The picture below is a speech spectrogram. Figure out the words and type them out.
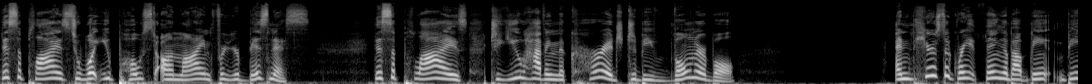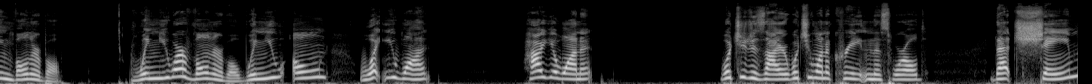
This applies to what you post online for your business. This applies to you having the courage to be vulnerable. And here's the great thing about being, being vulnerable when you are vulnerable, when you own what you want, how you want it, what you desire, what you want to create in this world, that shame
